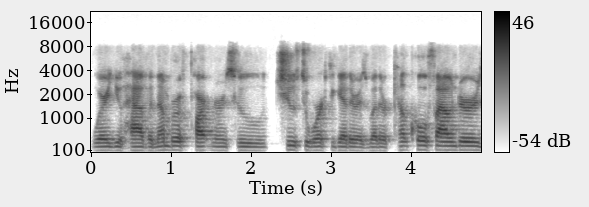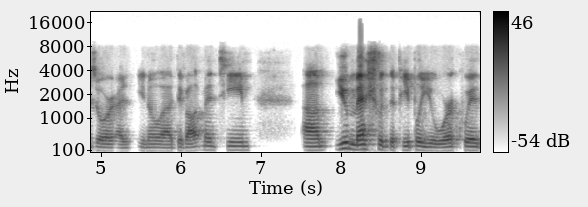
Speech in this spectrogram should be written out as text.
where you have a number of partners who choose to work together as whether co-founders or a, you know a development team. Um, you mesh with the people you work with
